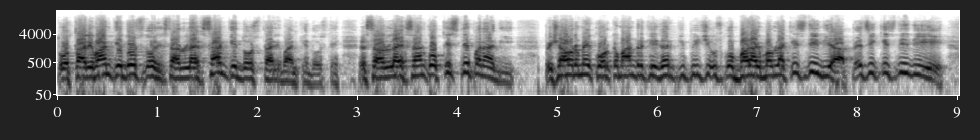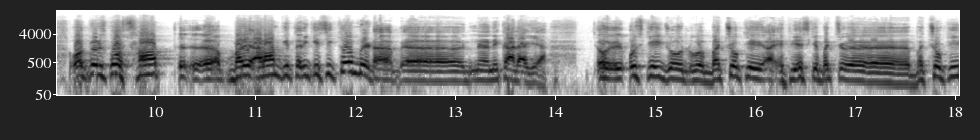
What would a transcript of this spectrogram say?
तो तालिबान के दोस्त और इहसान एहसान के दोस्त तालिबान के दोस्त थे। इहसान एहसान को किसने पना दी? पेशावर में कोर कमांडर के घर के पीछे उसको बड़ा बमला किसने दिया? पैसे किसने दिए? और फिर उसको साफ़ बड़े आराम के तरीके से क्यों बेटा निकाला गया? उसकी जो बच्चों की एपीएस के बच्चों बच्चों की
